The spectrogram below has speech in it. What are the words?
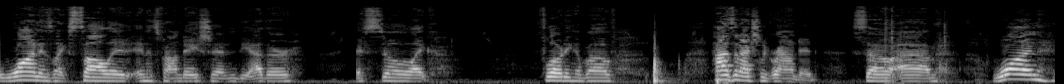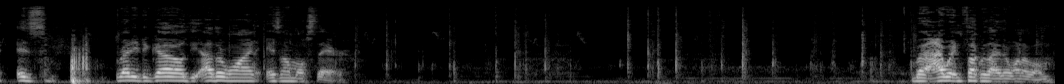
one is like solid in its foundation, the other is still like floating above, hasn't actually grounded. So um, one is ready to go, the other one is almost there. But I wouldn't fuck with either one of them.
